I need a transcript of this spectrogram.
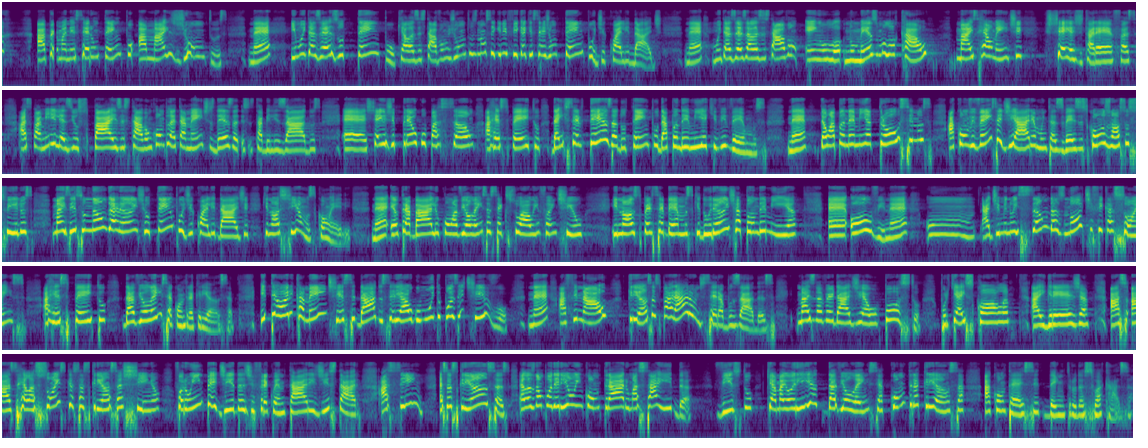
a permanecer um tempo a mais juntos, né? E muitas vezes o tempo que elas estavam juntos não significa que seja um tempo de qualidade, né? Muitas vezes elas estavam em, no mesmo local, mas realmente cheias de tarefas, as famílias e os pais estavam completamente desestabilizados, é, cheios de preocupação a respeito da incerteza do tempo da pandemia que vivemos. Né? Então, a pandemia trouxe-nos a convivência diária, muitas vezes, com os nossos filhos, mas isso não garante o tempo de qualidade que nós tínhamos com ele. Né? Eu trabalho com a violência sexual infantil. E nós percebemos que durante a pandemia é, houve né, um, a diminuição das notificações a respeito da violência contra a criança. E teoricamente, esse dado seria algo muito positivo, né? Afinal, crianças pararam de ser abusadas. Mas, na verdade, é o oposto, porque a escola, a igreja, as, as relações que essas crianças tinham foram impedidas de frequentar e de estar. Assim, essas crianças, elas não poderiam encontrar uma saída, visto que a maioria da violência contra a criança acontece dentro da sua casa.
